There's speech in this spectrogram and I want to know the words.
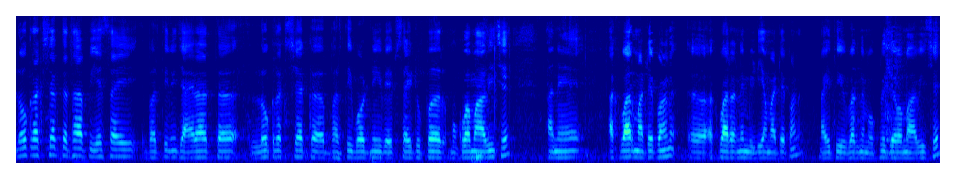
લોકરક્ષક તથા પીએસઆઈ ભરતીની જાહેરાત લોકરક્ષક ભરતી બોર્ડની વેબસાઇટ ઉપર મૂકવામાં આવી છે અને અખબાર માટે પણ અખબાર અને મીડિયા માટે પણ માહિતી વિભાગને મોકલી દેવામાં આવી છે.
